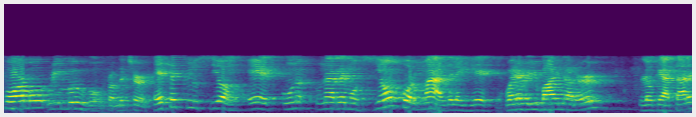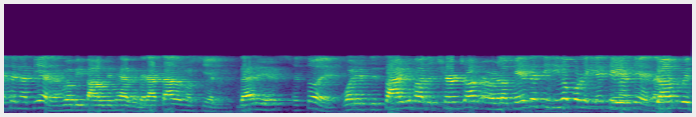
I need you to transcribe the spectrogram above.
formal removal from the church. esa exclusión es una, una remoción formal de la iglesia. Whatever you bind on earth Lo que atares en la tierra will be bound in heaven. será atado en los cielos. That is, Esto es, what is decided by the church on lo earth que es decidido por la iglesia en la is tierra done with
